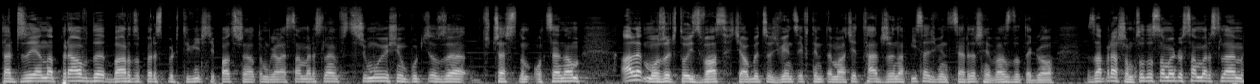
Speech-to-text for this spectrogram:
także ja naprawdę bardzo perspektywicznie patrzę na tą galę SummerSlam, wstrzymuję się póki co ze wczesną oceną, ale może ktoś z Was chciałby coś więcej w tym temacie także napisać, więc serdecznie Was do tego zapraszam. Co do samego SummerSlam,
